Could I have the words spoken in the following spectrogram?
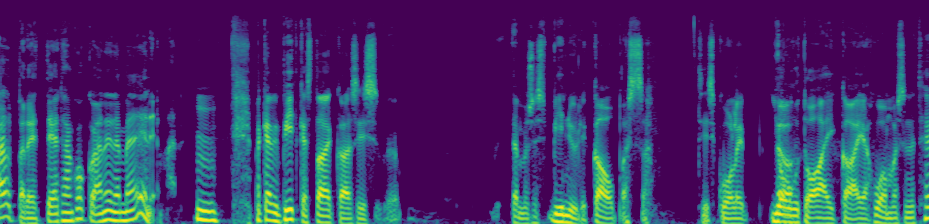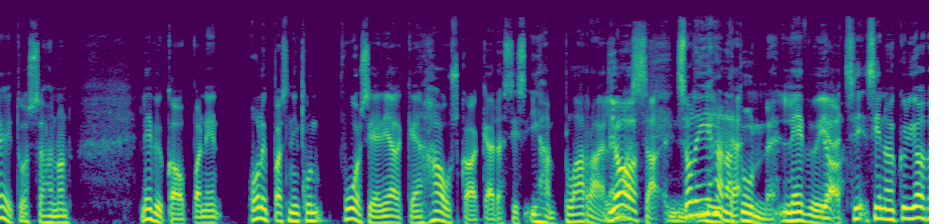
älppäreet tehdään koko ajan enemmän ja enemmän. Mm. Mä kävin pitkästä aikaa siis tämmöisessä vinylikaupassa, siis kun oli joutoaikaa ja huomasin, että hei, tuossahan on levykauppa, niin olipas niin kuin vuosien jälkeen hauskaa käydä siis ihan plarailemassa Joo, se oli ihana tunne. levyjä. Joo. Et si- siinä on kyllä jo-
